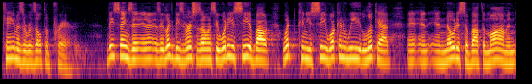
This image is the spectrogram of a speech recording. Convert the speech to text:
came as a result of prayer. These things, and as I look at these verses, I want to see what do you see about, what can you see, what can we look at and, and, notice about the mom. And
